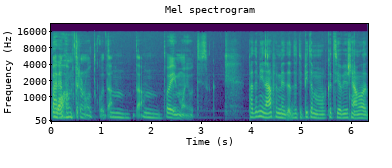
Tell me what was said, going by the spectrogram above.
pa u da. ovom trenutku, da. Mm, da, mm. to je i moj utisak. Pa da mi napame da, da te pitamo, kad si objašnjavala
